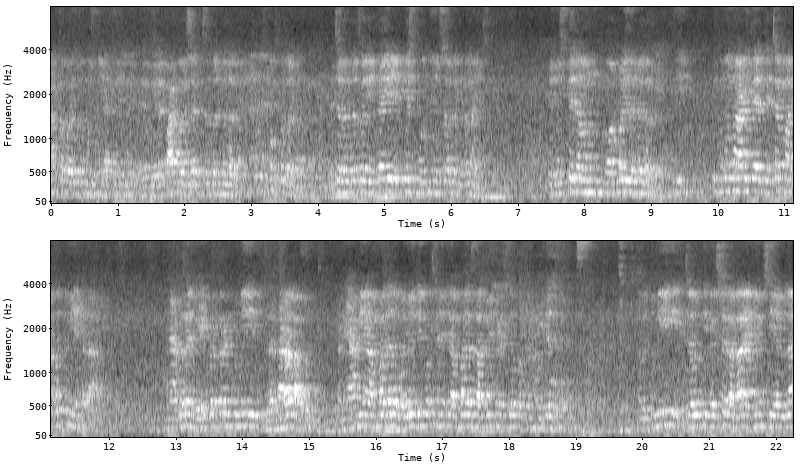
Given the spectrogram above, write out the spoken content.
आतापर्यंत मोजणी घातलेली नाही. गेल्या पाच वर्षाचं दंड झालं. फक्त दंड त्याच्यानंतर एकाही एटीएस मोजणीनुसार दंड नाही. ते नुसते जाऊन नॉर्मली दंड करतात ती ती तुम्हाला आणि त्या त्याच्या मार्फत तुम्ही हे करा. आणि आता साहेब हे प्रकरण तुम्ही धरा लावून आणि आम्ही अंबादास विरोधी पक्षाने ते अंबादास सुद्धा पत्र आम्ही देतो. तुम्ही याच्यावरती लक्ष घाला एम एम सी एलला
